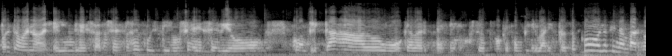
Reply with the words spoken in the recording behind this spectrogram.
porque bueno, el ingreso a los centros de cultivo se, se vio complicado, hubo que haber, se tuvo que cumplir varios protocolos, sin embargo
